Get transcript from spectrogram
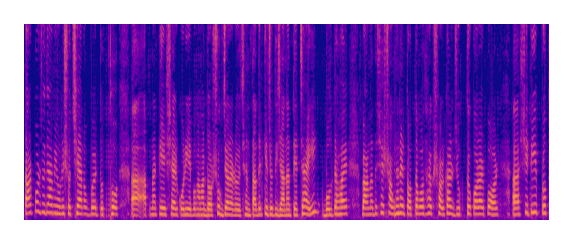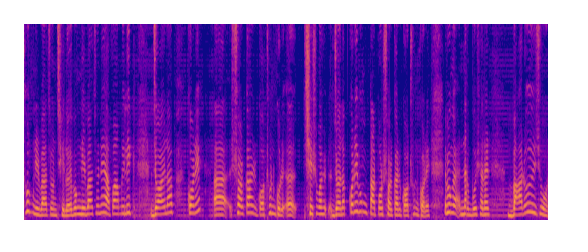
তারপর যদি আমি উনিশশো ছিয়ানব্বই তথ্য আপনাকে শেয়ার করি এবং আমার দর্শক যারা রয়েছেন তাদেরকে যদি জানাতে চাই বলতে হয় বাংলাদেশের সংবিধানের তত্ত্বাবধায়ক সরকার যুক্ত করার পর আহ, সেটি প্রথম নির্বাচন ছিল এবং নির্বাচনে আওয়ামী লীগ জয়লাভ করে আহ, সরকার গঠন করে সে সময় জয়লাভ করে এবং তারপর সরকার গঠন করে। এবং নব্বই সালের বারোই জুন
